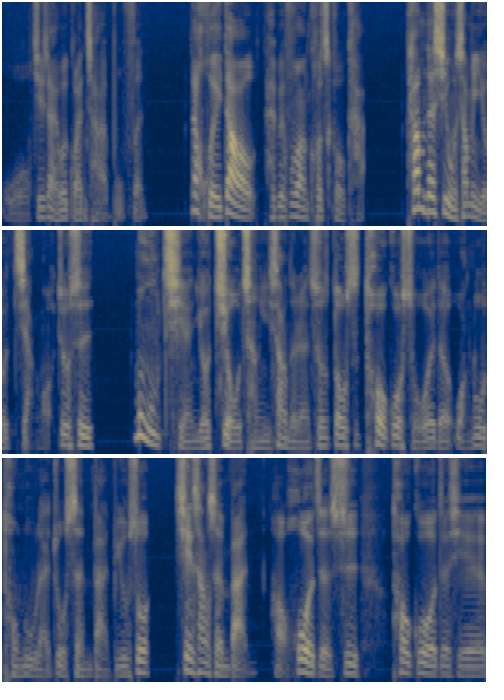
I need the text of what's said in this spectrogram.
我接下来会观察的部分。那回到台北富邦 Costco 卡。他们在新闻上面有讲哦，就是目前有九成以上的人说都是透过所谓的网络通路来做申办，比如说线上申办，好，或者是透过这些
